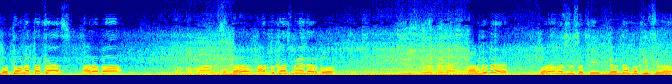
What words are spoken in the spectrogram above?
motorla takas. Araba. Tamam abi. Ha, harbi kaç para eder bu? 100 lira falan. Harbi mi? Vay anasını satayım. Bir de önden bakayım şuna.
